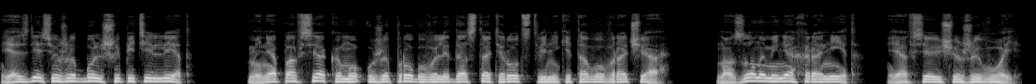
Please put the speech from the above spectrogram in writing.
Я здесь уже больше пяти лет, меня по-всякому уже пробовали достать родственники того врача, но зона меня хранит, я все еще живой.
